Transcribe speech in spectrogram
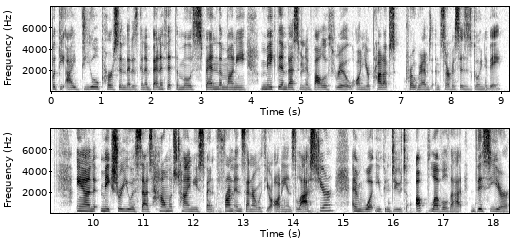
but the ideal person that is going to benefit the most, spend the money, make the investment, and follow through on your products, programs, and services is going to be and make sure you assess how much time you spent front and center with your audience last year and what you can do to up level that this year,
